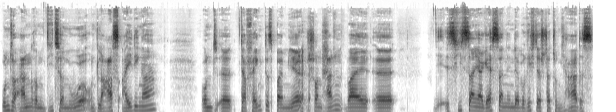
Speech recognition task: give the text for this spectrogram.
unter anderem Dieter Nuhr und Lars Eidinger. Und äh, da fängt es bei mir schon an, weil äh, es hieß dann ja gestern in der Berichterstattung, ja, das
